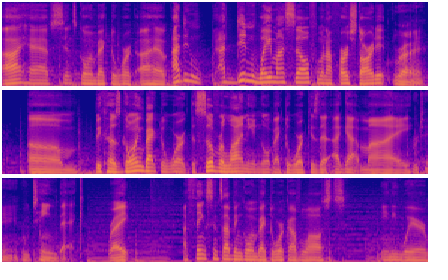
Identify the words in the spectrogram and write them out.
I have since going back to work. I have. I didn't. I didn't weigh myself when I first started. Right. Um, because going back to work, the silver lining in going back to work is that I got my Routine. routine back, right? I think since I've been going back to work, I've lost anywhere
